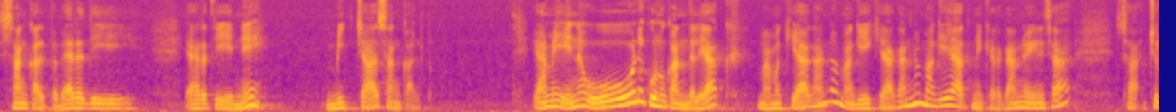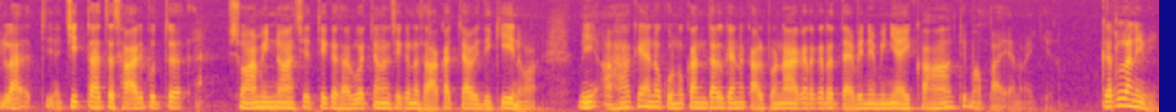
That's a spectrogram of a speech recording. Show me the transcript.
සංකල්ප වැරදි එහර තියෙන්නේ මිච්ඡා සංකල්ප. එයා මේ එන ඕනේ කුණු කන්දලයක් මම කියා ගන්න මගේ කියා ගන්න මගේ ආත්මය කර ගන්න ඒ නිසා චිත්තත සාරිපුත්‍ර ස්වාමීන් වහන්සේත් එක්ක සරුවචනන්සේ කරන සාකච්ඡාවේදී කියනවා මේ අහක යන කුණු කන්දල් ගැන කල්පනා කර කර තැවෙන මිනිහා ඒකාන්තෙම අපාය යනවා කියලා. කරලා නෙවෙයි.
